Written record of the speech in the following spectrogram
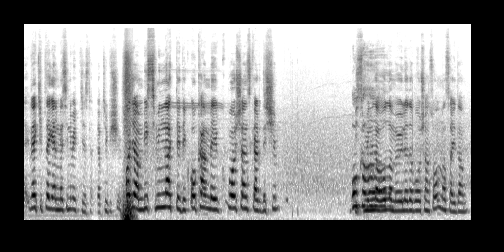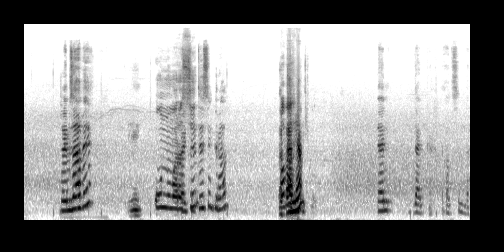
E, Rakip de gelmesini bekleyeceğiz tabii. Yapacak bir şey yok. Hocam bismillah dedik. Okan Bey bol şans kardeşim. Bismillah oğlum öyle de bol şans olmasaydı am. Remzi abi. 10 numarası. Rakiptesin kral. Baba. Efendim? Yani bir dakika atsın da.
